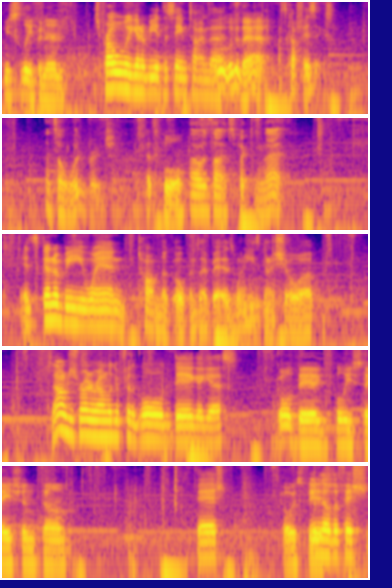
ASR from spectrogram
He's sleeping in? It's probably gonna be at the same time Oh, that. look at that. That's called physics. It's a wood bridge. That's cool. I was not expecting that. It's gonna be when Tom Nook opens. I bet is when he's gonna show up. So now I'm just running around looking for the gold dig. I guess Gold dig, police station, dump. fish. Always fish. Even though the fish,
